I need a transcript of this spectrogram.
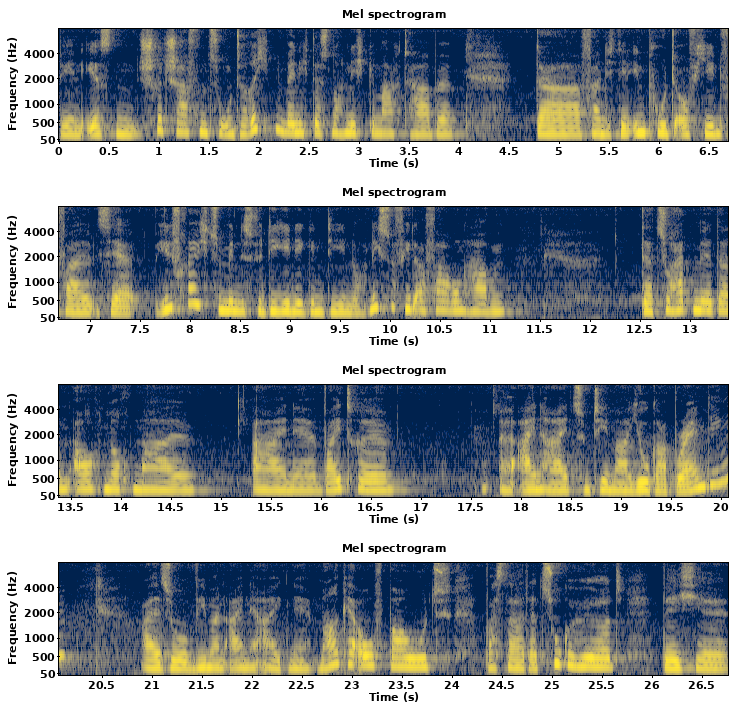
den ersten Schritt schaffen zu unterrichten, wenn ich das noch nicht gemacht habe? Da fand ich den Input auf jeden Fall sehr hilfreich, zumindest für diejenigen, die noch nicht so viel Erfahrung haben. Dazu hatten wir dann auch noch mal eine weitere äh, Einheit zum Thema Yoga Branding, also wie man eine eigene Marke aufbaut, was da dazugehört, welche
